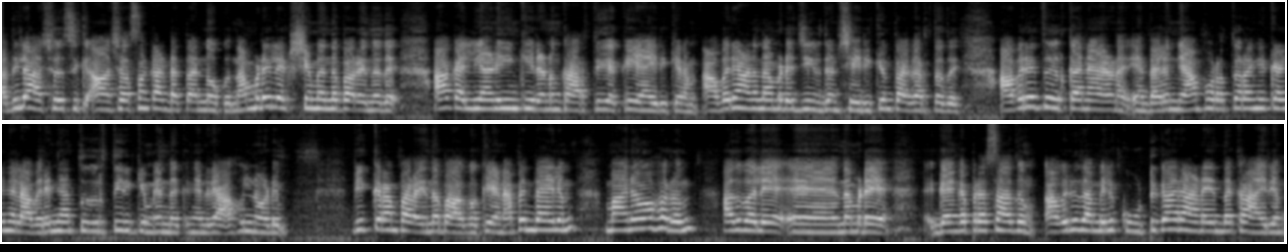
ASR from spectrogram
അതിൽ ആശ്വസി ആശ്വാസം കണ്ടെത്താൻ നോക്കും. നമ്മുടെ ലക്ഷ്യം എന്ന് പറയുന്നത് ആ കല്യാണിയും കിരണും കാർത്തികൊക്കെ ആയിരിക്കണം. അവരാണ് നമ്മുടെ ജീവിതം ശരിക്കും തകർത്തത്. അവരെ തീർക്കാനാണ്. എന്തായാലും ഞാൻ പുറത്തിറങ്ങി കഴിഞ്ഞാൽ അവരെ ഞാൻ തീർത്തിരിക്കും എന്നൊക്കെ ഇങ്ങനെ രാഹുലിനോട് വിക്രം പറയുന്ന ഭാഗമൊക്കെയാണ്. അപ്പം എന്തായാലും മനോഹറും അതുപോലെ നമ്മുടെ ഗംഗപ്രസാദും അവർ തമ്മിൽ കൂട്ടുകാരാണ് എന്ന കാര്യം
